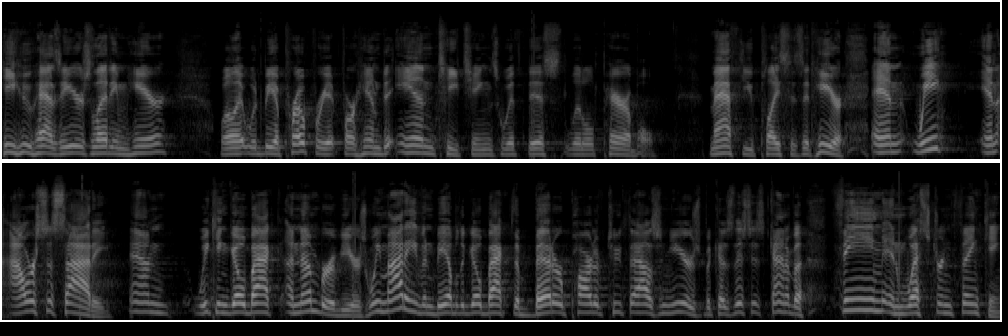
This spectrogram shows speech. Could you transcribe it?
He who has ears, let him hear. Well, it would be appropriate for him to end teachings with this little parable. Matthew places it here. And we, in our society, and we can go back a number of years. We might even be able to go back the better part of 2,000 years because this is kind of a theme in Western thinking.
